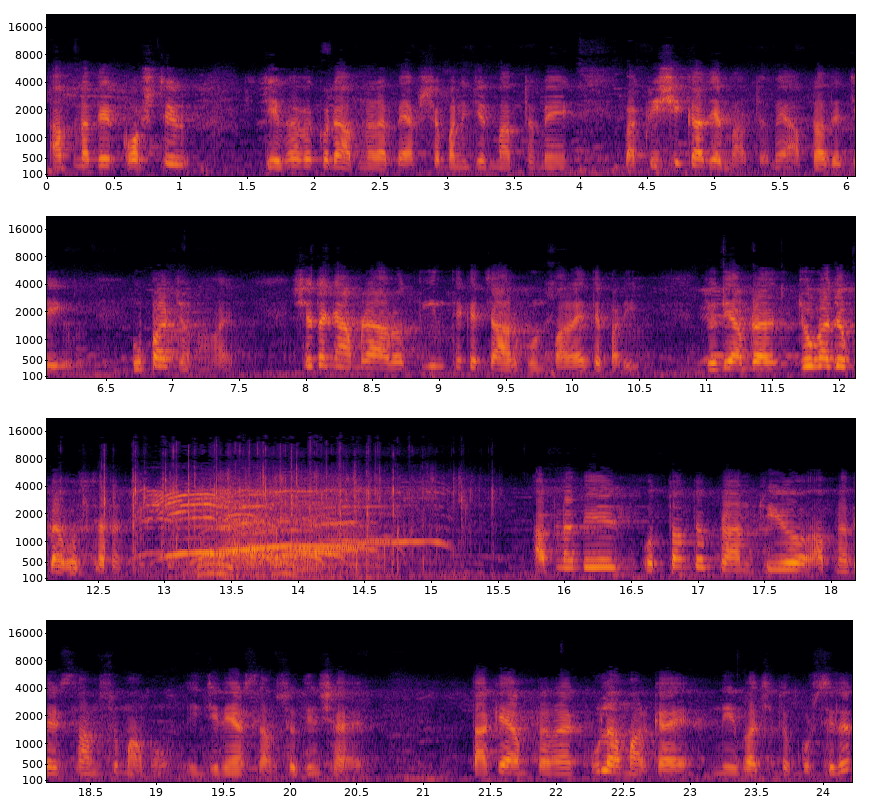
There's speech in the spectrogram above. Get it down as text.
আপনাদের কষ্টের যেভাবে করে আপনারা ব্যবসা বাণিজ্যের মাধ্যমে বা কৃষিকাজের মাধ্যমে আপনাদের যে উপার্জন হয় সেটাকে আমরা আরও তিন থেকে চার গুণ বাড়াইতে পারি, যদি আমরা যোগাযোগ ব্যবস্থাটা আপনাদের অত্যন্ত প্রাণপ্রিয় আপনাদের শামসু মামু, ইঞ্জিনিয়ার শামসুদ্দিন সাহেব, তাকে আপনারা কুলা মার্কায় নির্বাচিত করছিলেন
